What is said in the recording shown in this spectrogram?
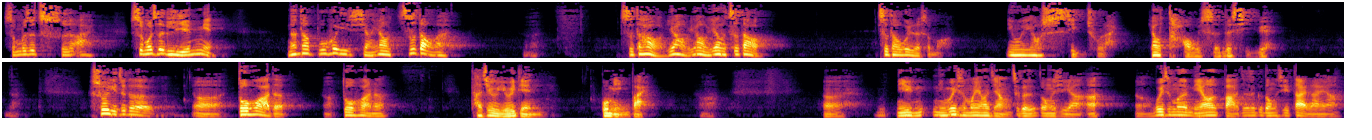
什么是慈爱，什么是怜悯？难道不会想要知道吗？知道，要要要知道，知道为了什么？因为要醒出来，要讨神的喜悦。所以这个呃多话的啊多话呢，他就有一点不明白啊啊。你你为什么要讲这个东西啊啊啊？为什么你要把这这个东西带来啊？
